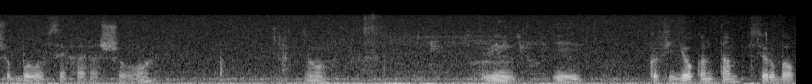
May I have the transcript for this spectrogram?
Щоб було все хорошо. Ну, він і кофійок он там сьорбав,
